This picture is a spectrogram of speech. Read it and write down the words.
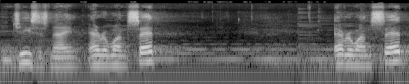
In Jesus' name, everyone said, everyone said,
